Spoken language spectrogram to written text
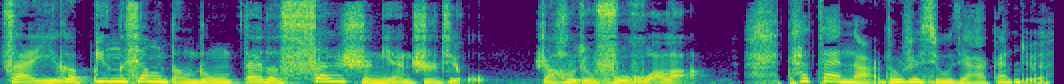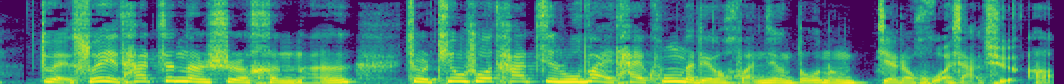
在一个冰箱当中待了三十年之久，然后就复活了。它在哪儿都是休假，感觉。对，所以他真的是很难。就是听说他进入外太空的这个环境都能接着活下去啊，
